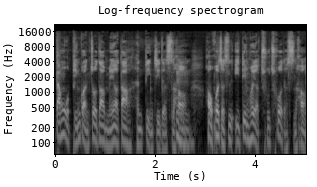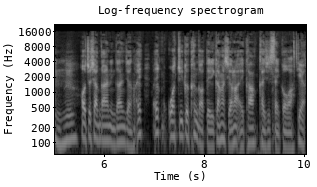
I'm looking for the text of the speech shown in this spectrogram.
当我品管做到没有到很顶级的时候，或、或者是一定会有出错的时候，嗯哦，就像刚刚您刚才讲，哎哎，我举一个更高的，你刚刚想让 A 卡开始审购啊，对。啊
